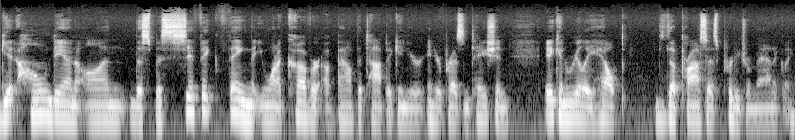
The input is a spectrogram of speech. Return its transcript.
get honed in on the specific thing that you want to cover about the topic in your in your presentation, it can really help the process pretty dramatically.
